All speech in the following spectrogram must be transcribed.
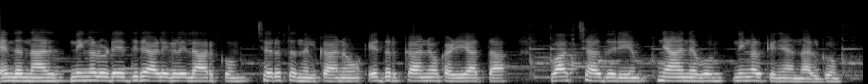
എന്തെന്നാൽ നിങ്ങളുടെ എതിരാളികളിൽ ആർക്കും ചെറുത്തു നിൽക്കാനോ എതിർക്കാനോ കഴിയാത്ത വാക്ചാതുര്യം ജ്ഞാനവും നിങ്ങൾക്ക് ഞാൻ നൽകും.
